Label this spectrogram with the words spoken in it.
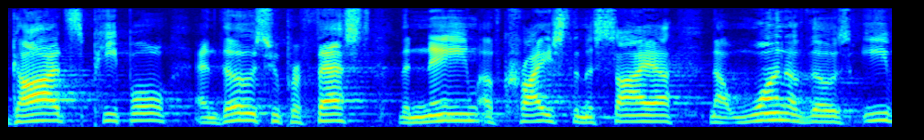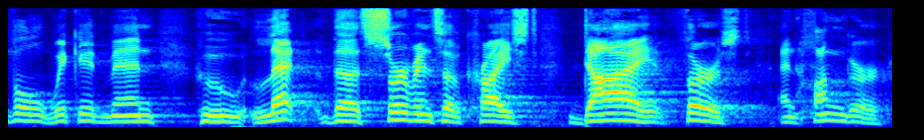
God's people and those who professed the name of Christ the Messiah, not one of those evil, wicked men who let the servants of Christ die thirst and hunger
